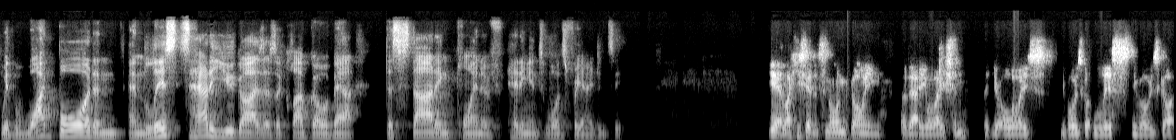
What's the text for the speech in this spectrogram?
with whiteboard and and lists? How do you guys as a club go about the starting point of heading in towards free agency? Yeah, like you said, it's an ongoing evaluation that you're always you've always got lists you've always got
